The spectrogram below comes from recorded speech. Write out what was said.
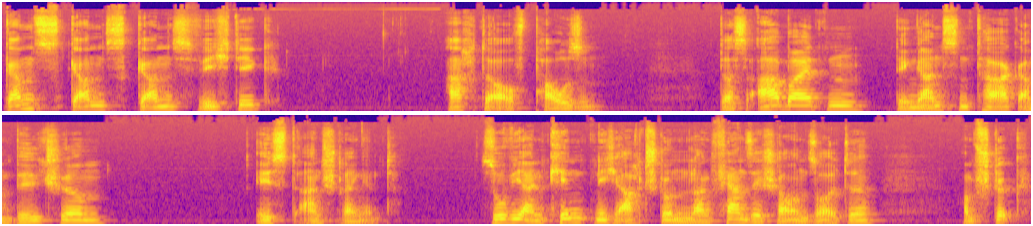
ganz, ganz, ganz wichtig, achte auf Pausen. Das Arbeiten den ganzen Tag am Bildschirm ist anstrengend. So wie ein Kind nicht acht Stunden lang Fernseh schauen sollte, am Stück,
